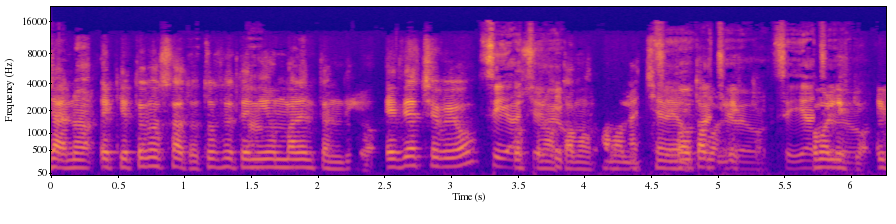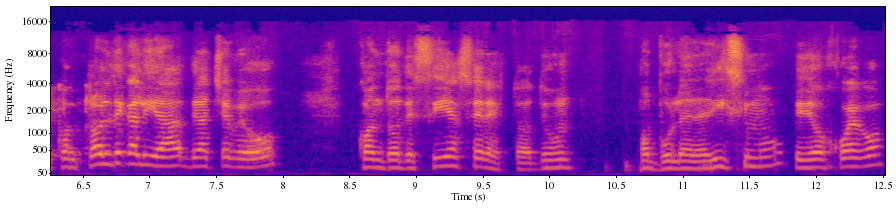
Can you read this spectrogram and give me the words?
ya, no, es que tengo exacto, entonces tenía un malentendido, ¿es de HBO? Sí, Entonces no HBO. estamos, estamos listos. HBO. No, estamos HBO, listos. sí, Estamos HBO. listos. El control de calidad de HBO, cuando decide hacer esto de un popularísimo videojuego,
